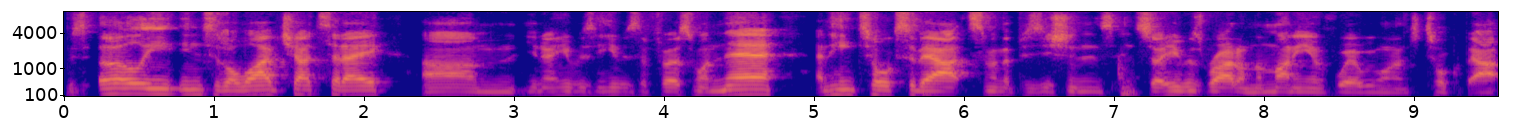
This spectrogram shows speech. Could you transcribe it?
was early into the live chat today. Um, you know, he was he was the first one there, and he talks about some of the positions, and so he was right on the money of where we wanted to talk about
